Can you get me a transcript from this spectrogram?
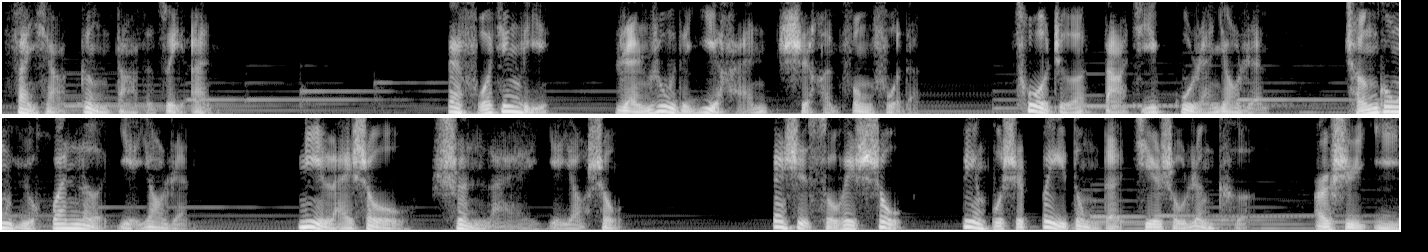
犯下更大的罪案。在佛经里，忍辱的意涵是很丰富的，挫折打击固然要忍。成功与欢乐也要忍，逆来受，顺来也要受。但是所谓受，并不是被动的接受认可，而是以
